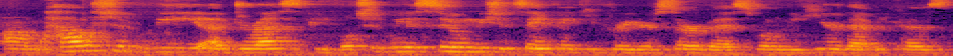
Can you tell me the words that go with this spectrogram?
Um, how should we address people? Should we assume we should say thank you for your service when we hear that because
